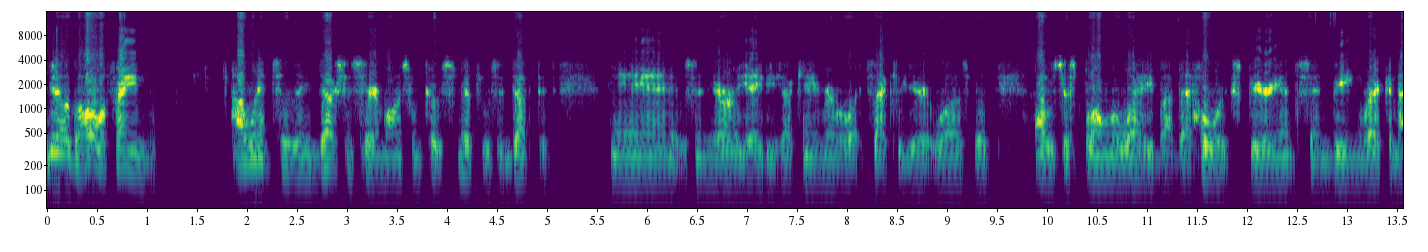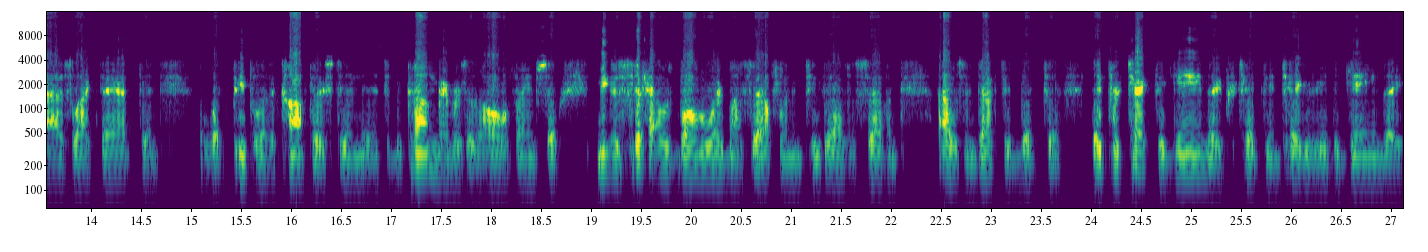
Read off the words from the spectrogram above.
You know, the Hall of Fame, I went to the induction ceremonies when Coach Smith was inducted, and it was in the early 80s. I can't remember what exactly year it was, but I was just blown away by that whole experience and being recognized like that and what people had accomplished and to become members of the Hall of Fame. So, needless to say, I was blown away myself when in 2007 I was inducted. But uh, they protect the game, they protect the integrity of the game, they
